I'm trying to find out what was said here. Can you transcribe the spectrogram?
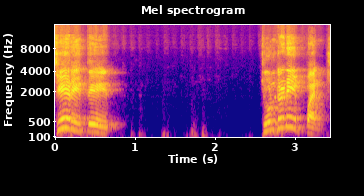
જે રીતે ચૂંટણી પંચ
